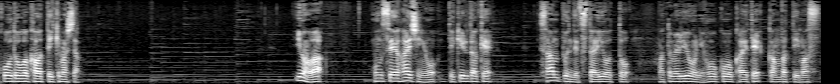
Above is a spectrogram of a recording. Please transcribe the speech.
行動が変わっていきました。今は音声配信をできるだけ3分で伝えようとまとめるように方向を変えて頑張っています。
